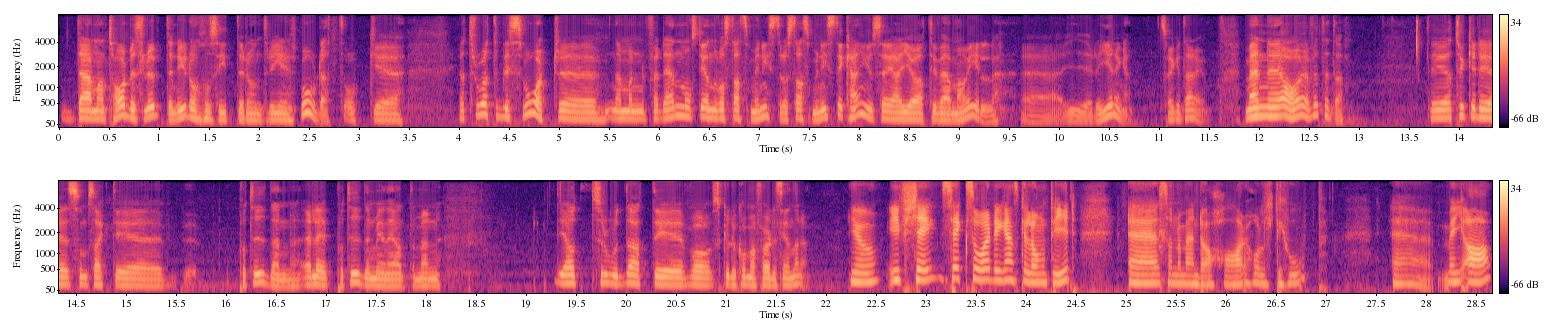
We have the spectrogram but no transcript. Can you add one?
där man tar besluten, det är ju de som sitter runt regeringsbordet och eh, jag tror att det blir svårt, eh, när man, för den måste ju ändå vara statsminister och statsminister kan ju säga ja till vem man vill eh, i regeringen. Säkert är det ju. Men eh, ja, jag vet inte. Det, jag tycker det som sagt är på tiden, eller på tiden menar jag inte men jag trodde att det var, skulle komma förr eller senare. Jo, i och för sig, sex år, det är ganska lång tid eh, som de ändå har hållit ihop. Eh, men ja,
